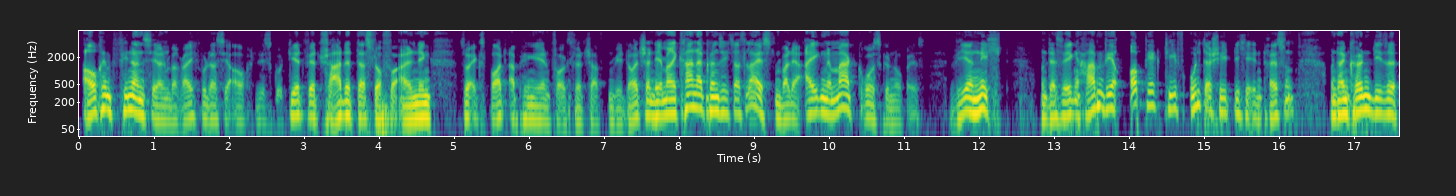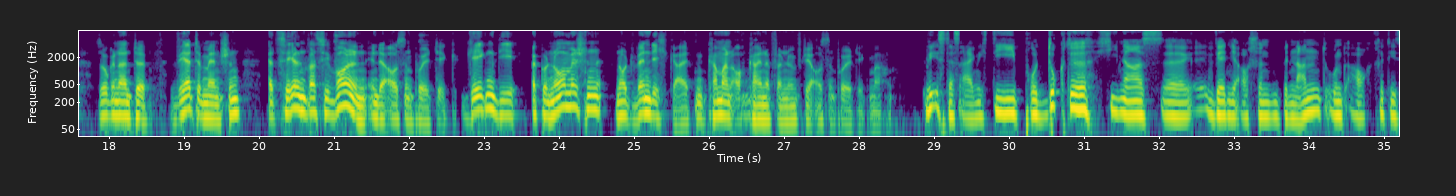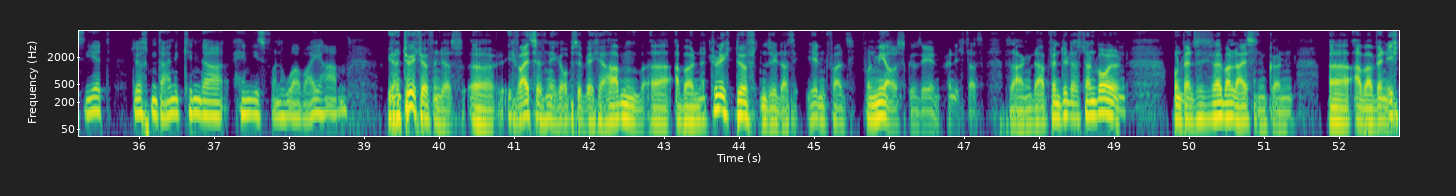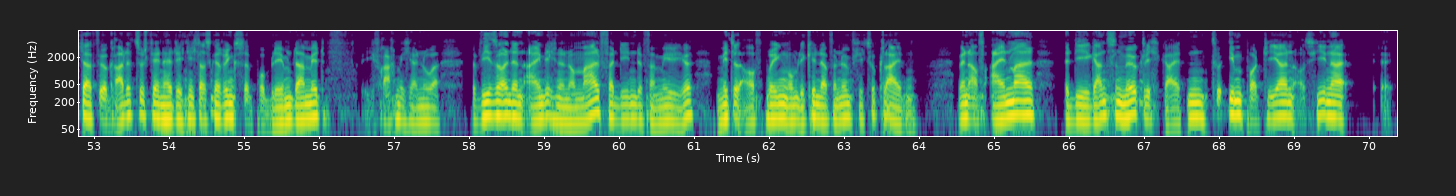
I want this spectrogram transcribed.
auch im finanziellen Bereich, wo das ja auch diskutiert wird, schadet das doch vor allen Dingen so exportabhängigen Volkswirtschaften wie Deutschland. Die Amerikaner können sich das leisten, weil der eigene Markt groß genug ist. Wir nicht. Und deswegen haben wir objektiv unterschiedliche Interessen. Und dann können diese sogenannte Wertemenschen erzählen, was sie wollen in der Außenpolitik. Gegen die ökonomischen Notwendigkeiten kann man auch keine vernünftige Außenpolitik machen. Wie ist das eigentlich? Die Produkte Chinas äh, werden ja auch schon benannt und auch kritisiert. Dürften deine Kinder Handys von Huawei haben? Ja, natürlich dürfen das. Äh, ich weiß jetzt nicht, ob sie welche haben, äh, aber natürlich dürften sie das, jedenfalls von mir aus gesehen, wenn ich das sagen darf, wenn sie das dann wollen und wenn sie sich selber leisten können. Äh, aber wenn ich dafür gerade zu stehen, hätte ich nicht das geringste Problem damit. Ich frage mich ja nur, wie soll denn eigentlich eine normal verdienende Familie Mittel aufbringen, um die Kinder vernünftig zu kleiden? Wenn auf einmal die ganzen Möglichkeiten zu importieren aus China,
